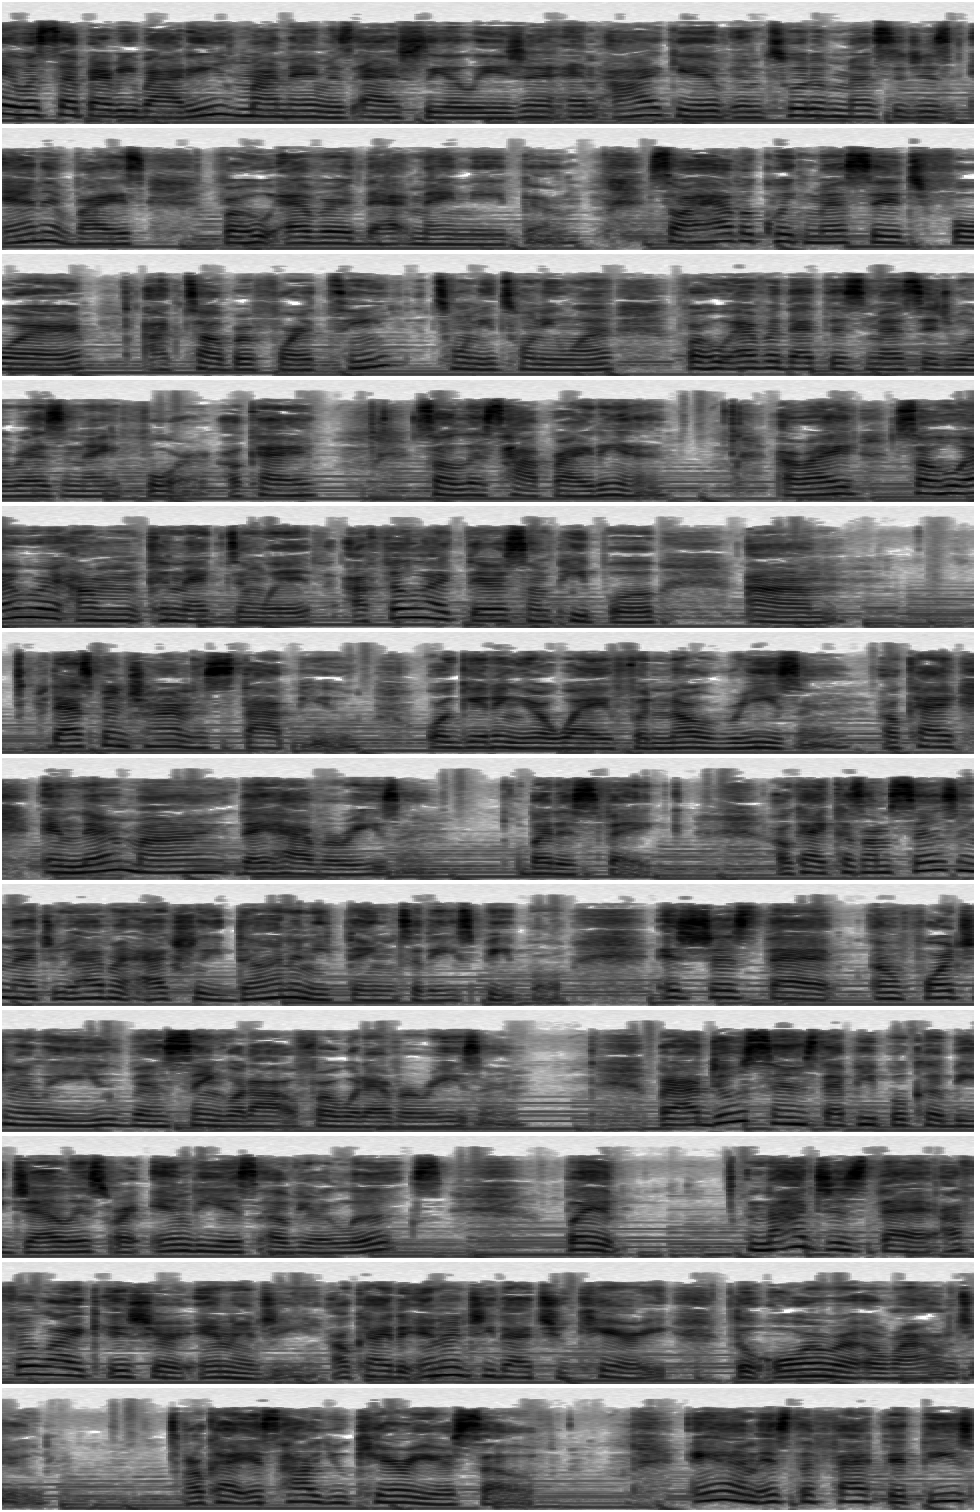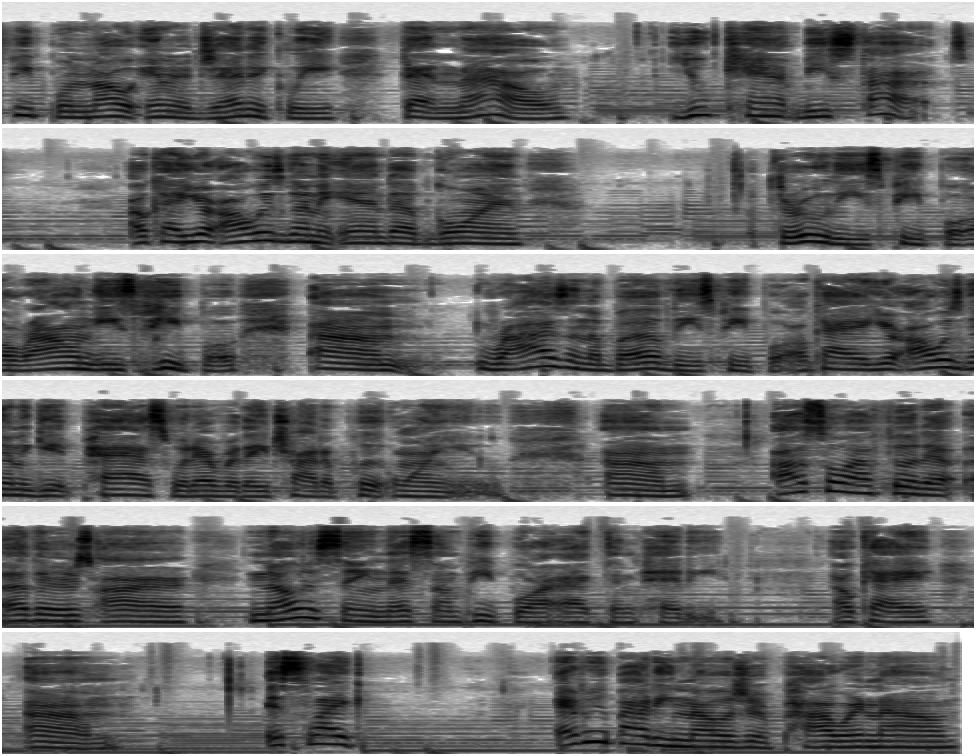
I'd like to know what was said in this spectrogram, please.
Hey, what's up, everybody? My name is Ashley Elysian, and I give intuitive messages and advice for whoever that may need them. So, I have a quick message for October 14th, 2021, for whoever that this message will resonate for, okay? So, let's hop right in. All right. So, whoever I'm connecting with, I feel like there are some people, um, that's been trying to stop you or get in your way for no reason. Okay. In their mind, they have a reason, but it's fake. Okay. Cause I'm sensing that you haven't actually done anything to these people. It's just that unfortunately you've been singled out for whatever reason. But I do sense that people could be jealous or envious of your looks. But not just that, I feel like it's your energy, okay? The energy that you carry, the aura around you. Okay, it's how you carry yourself. And it's the fact that these people know energetically that now you can't be stopped. Okay, you're always going to end up going through these people, around these people, um, rising above these people. Okay, you're always going to get past whatever they try to put on you. Um, also, I feel that others are noticing that some people are acting petty. Okay, um, it's like everybody knows your power now,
